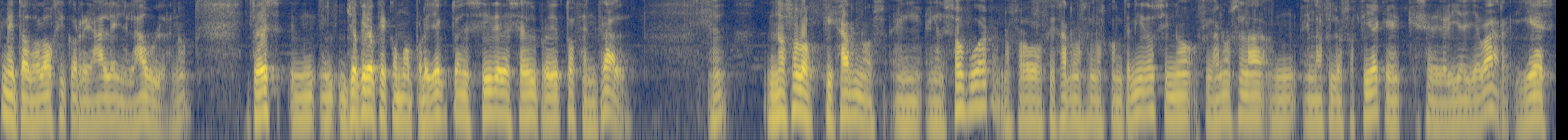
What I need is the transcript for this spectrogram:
metodológico real en el aula. Entonces, mm, yo creo que como proyecto en sí debe ser el proyecto central. ¿eh? No solo fijarnos en, el software, no solo fijarnos en los contenidos, sino fijarnos en la, filosofía que, se debería llevar. Y es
